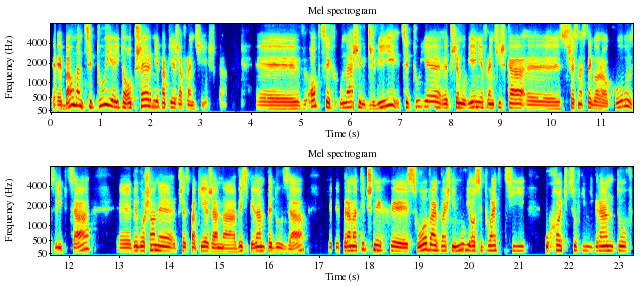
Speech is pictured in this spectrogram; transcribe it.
e, Bauman cytuje i to obszernie papieża Franciszka. E, w Obcych u naszych drzwi cytuje przemówienie Franciszka e, z 16 roku, z lipca, wygłoszone przez papieża na wyspie Lampedusa, kiedy w dramatycznych słowach właśnie mówi o sytuacji uchodźców, imigrantów,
